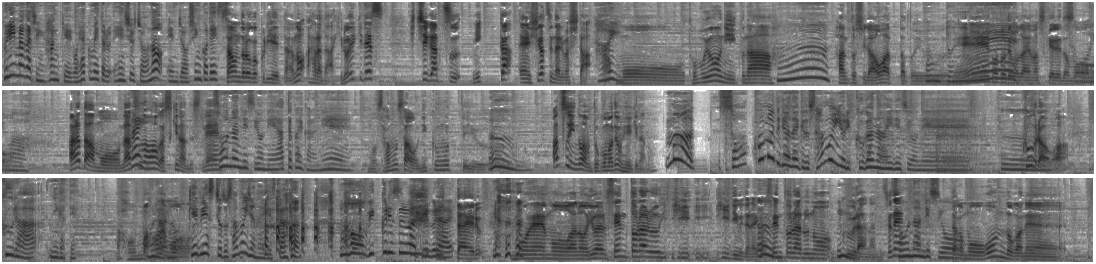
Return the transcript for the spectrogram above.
フリーマガジン半径500メートル編集長の炎上真子です。サウンドロゴクリエイターの原田博之です。7月3日、えー、4月になりました。はい。うもう、飛ぶように行くなーん。半年が終わったというね、ねことでございますけれどすごいも。わ。あなたはもう夏の方が好きなんですね。そうなんですよね。あったかいからね。もう寒さを憎むっていう。うん。暑いのはどこまでも平気なの？まあ、そこまでではないけど、寒いより苦がないですよねクーラーは？クーラー苦手。あ、ほんま、ほら、もの、う。KBS ちょっと寒いじゃないですか。もうびっくりするわっていうぐらい。訴える。もうね、もうあの、いわゆるセントラルヒーティングじゃないか、うんセントラルのクーラーなんですよね。そうなんですよ。だからもう温度がね、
